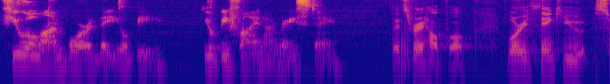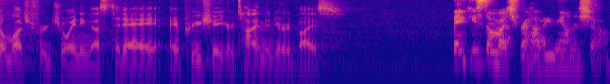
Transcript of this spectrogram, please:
fuel on board that you'll be you'll be fine on race day. That's very helpful. Lori, thank you so much for joining us today. I appreciate your time and your advice. Thank you so much for having me on the show.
